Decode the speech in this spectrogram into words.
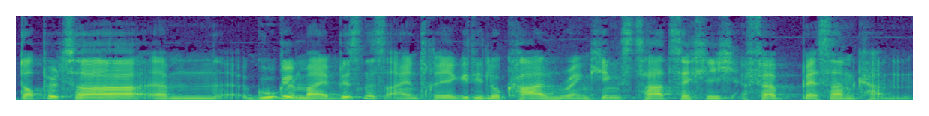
doppelter ähm, Google My Business Einträge die lokalen Rankings tatsächlich verbessern kann.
